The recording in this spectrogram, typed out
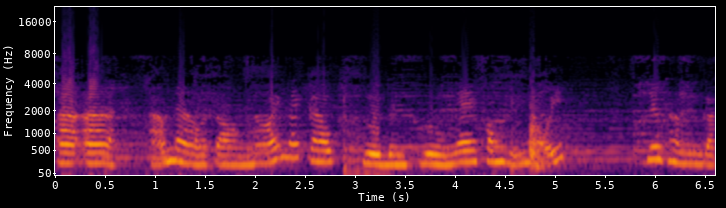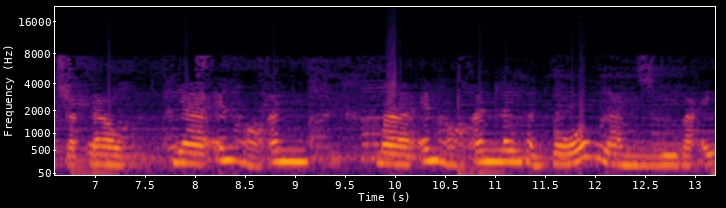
À à, Thảo nào toàn nói mấy câu người bình thường nghe không hiểu nổi. Liêu thần gật gật đầu, nhà em họ anh mà em họ anh lên thành phố làm gì vậy?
